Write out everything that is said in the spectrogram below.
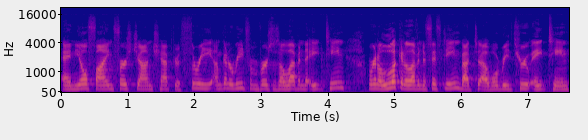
and you'll find First John chapter 3. I'm going to read from verses 11 to 18. We're going to look at 11 to 15, but uh, we'll read through 18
